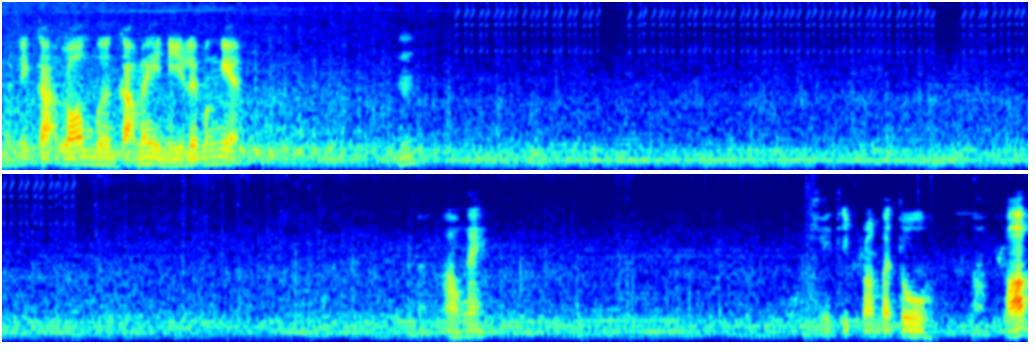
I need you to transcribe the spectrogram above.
วันนี้กะล้อมเมืองกะไม่หนีเลยมั้งเนี่ยเอาไง โอเคที่กรอนประตู พร้อม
